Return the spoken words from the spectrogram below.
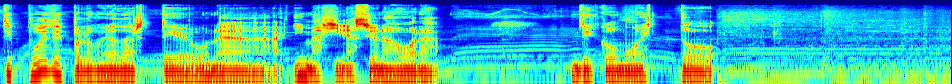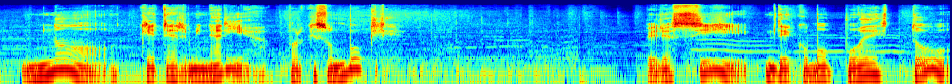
te puedes por lo menos darte una imaginación ahora de cómo esto no que terminaría, porque es un bucle. Pero sí de cómo puedes tú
